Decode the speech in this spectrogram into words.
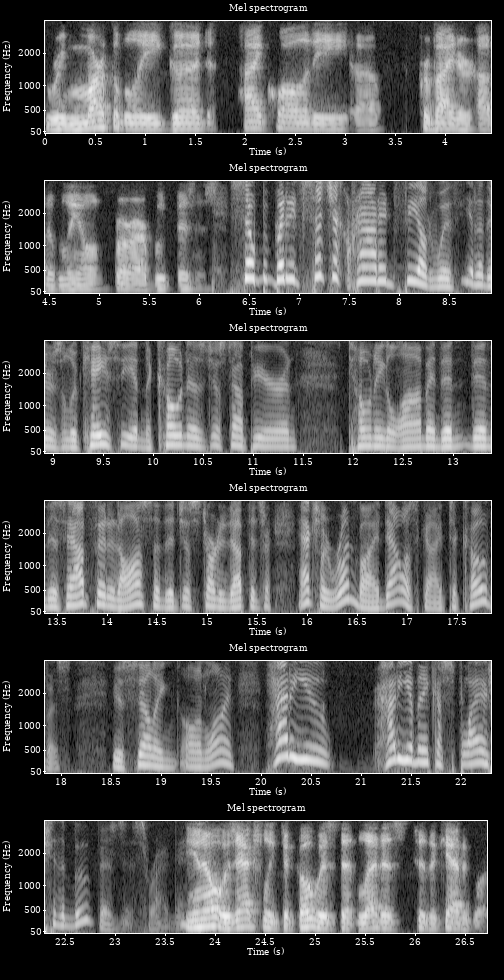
remarkably good, high quality uh, provider out of Leon for our boot business. So, but it's such a crowded field with, you know, there's Lucchese and Nocona's just up here and Tony Lama, and then, then this outfit in Austin that just started up that's actually run by a Dallas guy, Tecovas is selling online. How do you how do you make a splash in the boot business right now? You know, it was actually Tecovas that led us to the category.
